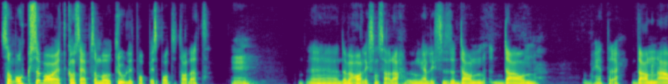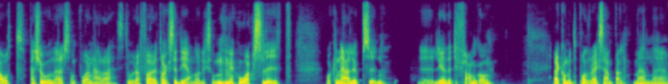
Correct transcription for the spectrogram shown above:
Som också var ett koncept som var otroligt poppis på 80-talet. Mm. Eh, där vi har liksom så här unga liksom down, down, vad heter det? Down and out personer som får den här stora företagsidén och liksom med hårt slit och en ärlig uppsyn eh, leder till framgång. Jag kommer inte på några exempel, men eh,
